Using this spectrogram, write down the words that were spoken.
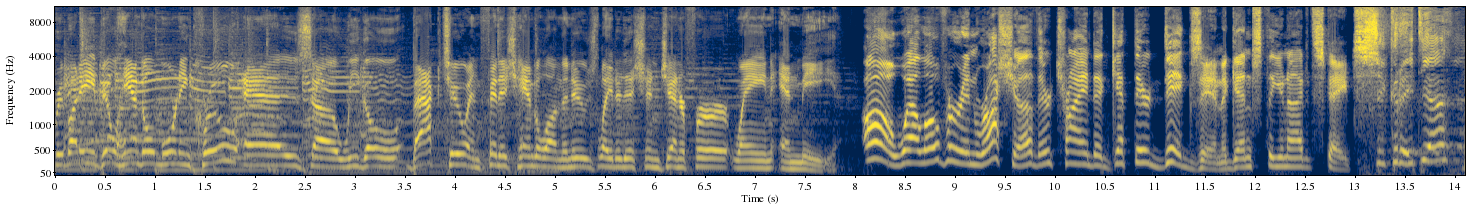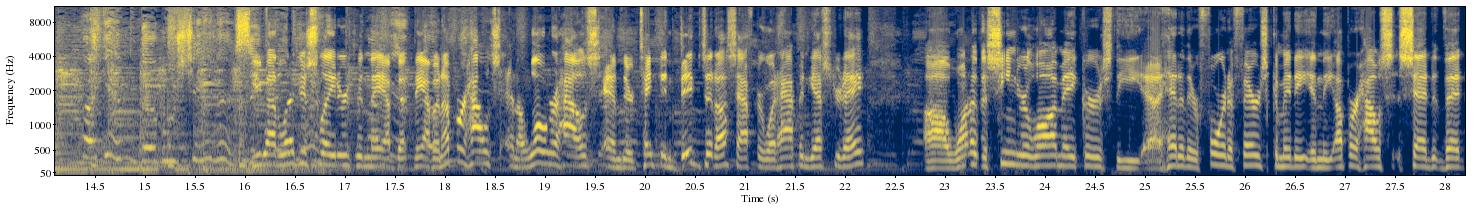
everybody. Bill Handel, Morning Crew, as uh, we go back to and finish Handel on the News, late edition, Jennifer, Wayne, and me. Oh, well, over in Russia, they're trying to get their digs in against the United States. You got legislators, and they have they have an upper house and a lower house, and they're taking digs at us after what happened yesterday. Uh, one of the senior lawmakers, the uh, head of their foreign affairs committee in the upper house, said that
